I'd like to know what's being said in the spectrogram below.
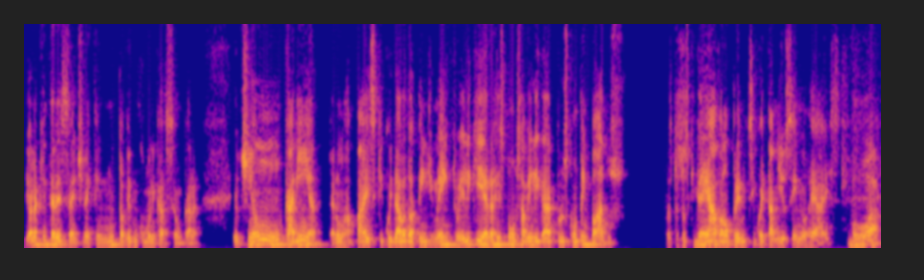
E olha que interessante, né? Que tem muito a ver com comunicação, cara. Eu tinha um, um carinha, era um rapaz que cuidava do atendimento, ele que era responsável em ligar para os contemplados, as pessoas que ganhavam lá um prêmio de 50 mil, 100 mil reais. Boa!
